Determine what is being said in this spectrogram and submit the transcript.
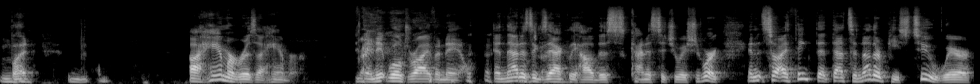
Mm-hmm. But a hammer is a hammer and it will drive a nail. And that is exactly how this kind of situation works. And so I think that that's another piece too, where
